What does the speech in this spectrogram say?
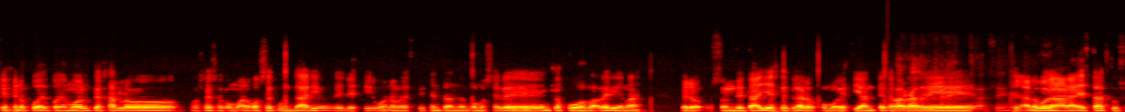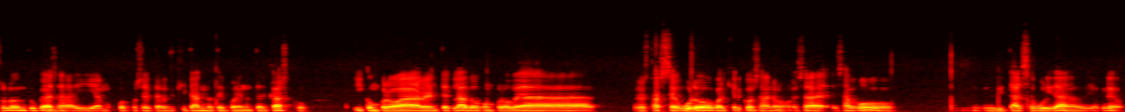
Es que no puede, podemos dejarlo, pues eso, como algo secundario, de decir, bueno, me estoy centrando en cómo se ve, en qué juegos va a haber y demás, pero son detalles que, claro, como decía antes, a la hora de... sí. Claro, porque a la hora de estar tú solo en tu casa y a lo mejor pues estar quitándote, poniéndote el casco y comprobar el teclado, comprobar, pero estar seguro o cualquier cosa, ¿no? O sea, es algo de vital seguridad, ¿no? Yo creo.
